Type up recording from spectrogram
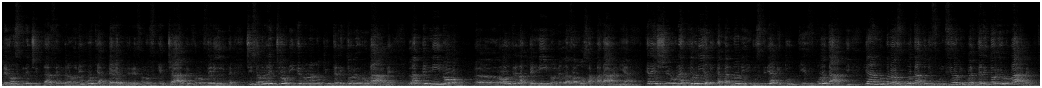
Le nostre città sembrano dei vuoti a perdere, sono scheggiate, sono ferite, ci sono regioni che non hanno più territorio rurale, l'Appennino, eh, oltre l'Appennino nella famosa Padania, cresce una teoria di capannoni industriali tutti svuotati, che hanno però svuotato di funzioni quel territorio rurale.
